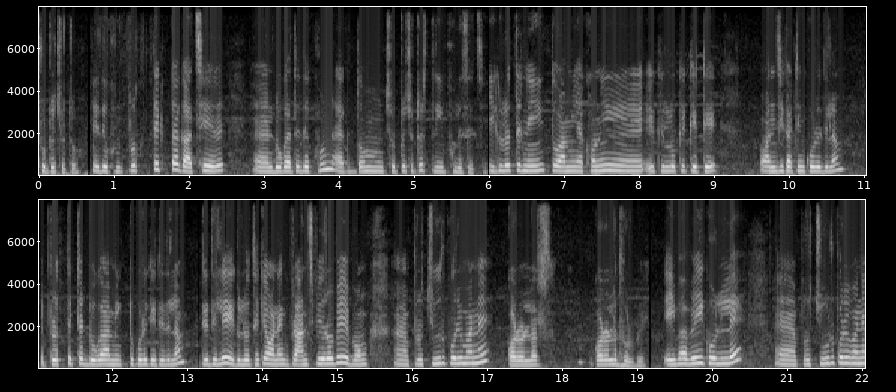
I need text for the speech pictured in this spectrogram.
ছোট ছোট। এই দেখুন, প্রত্যেকটা গাছের ডোগাতে দেখুন, একদম ছোট ছোট স্ত্রী ফুল এসেছে। এগুলোতে নেই, তো আমি এখনই এগুলোকে কেটে ওয়ান জি কাটিং করে দিলাম। প্রত্যেকটা ডোগা আমি একটু করে কেটে দিলাম। কেটে দিলে এগুলো থেকে অনেক ব্রাঞ্চ বেরোবে এবং প্রচুর পরিমাণে করলার করলা ধরবে। এইভাবেই করলে প্রচুর পরিমাণে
